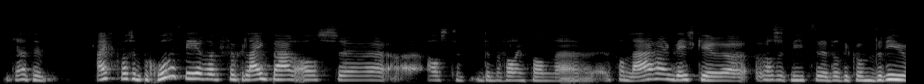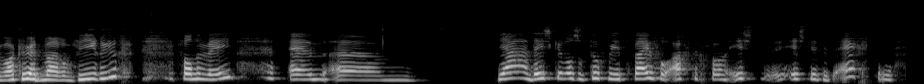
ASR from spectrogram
ja de, eigenlijk was het begon het weer uh, vergelijkbaar als, uh, als de, de, bevalling van, uh, van Lara. Deze keer was het niet dat ik om drie uur wakker werd, maar om vier uur van de wee. En um, ja, deze keer was het toch weer twijfelachtig van, is, is dit het echt? Of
